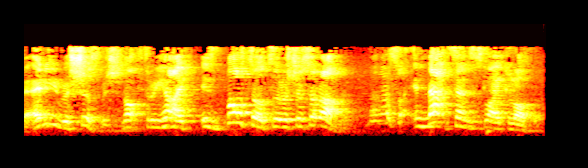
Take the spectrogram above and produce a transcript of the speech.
that any rishus which is not three high is bottled to rishus harabim. Now that's what, in that sense it's like lovud.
